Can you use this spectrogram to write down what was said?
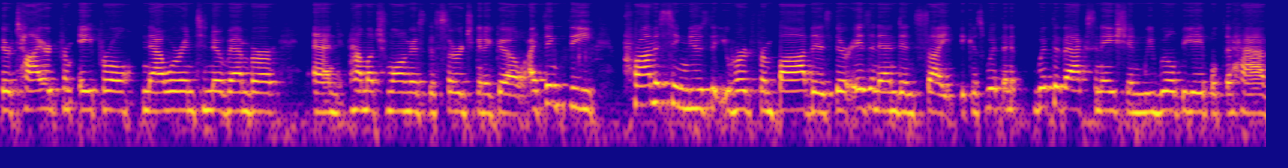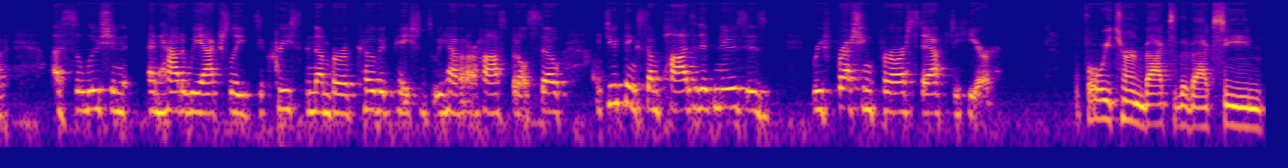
they're tired from April. Now we're into November. And how much longer is the surge going to go? I think the promising news that you heard from Bob is there is an end in sight because with, an, with the vaccination, we will be able to have a solution and how do we actually decrease the number of COVID patients we have in our hospitals. So I do think some positive news is refreshing for our staff to hear. Before we turn back to the vaccine,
